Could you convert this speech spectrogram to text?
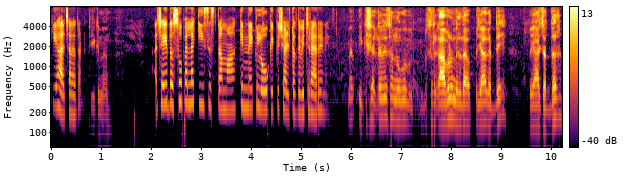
ਕੀ ਹਾਲ ਚਾਲ ਹੈ ਤੁਹਾਡਾ? ਠੀਕ ਹੈ ਮੈਮ। ਅੱਛਾ ਇਹ ਦੱਸੋ ਪਹਿਲਾਂ ਕੀ ਸਿਸਟਮ ਆ? ਕਿੰਨੇ ਕੁ ਲੋਕ ਇੱਕ ਸ਼ੈਲਟਰ ਦੇ ਵਿੱਚ ਰਹਿ ਰਹੇ ਨੇ? ਮੈਮ ਇੱਕ ਸ਼ੈਲਟਰ ਵਿੱਚ ਸਾਨੂੰ ਸਰਕਾਰ ਵੱਲੋਂ ਮਿਲਦਾ 50 ਗੱਦੇ 50 ਚੱਦਰ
